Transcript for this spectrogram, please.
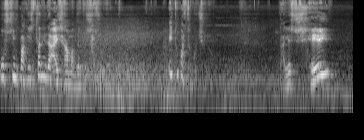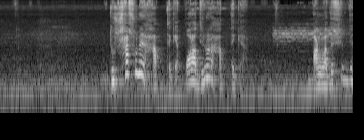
পশ্চিম পাকিস্তানিরা আইসা আমাদেরকে শাসন করত। এই তো পার্থক্য ছিল। তাহলে সেই দুঃশাসনের হাত থেকে পরাধীনের হাত থেকে বাংলাদেশের যে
